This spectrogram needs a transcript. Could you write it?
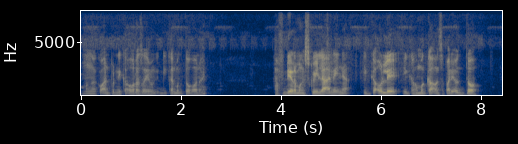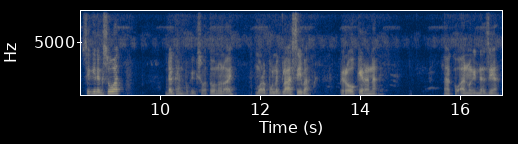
Mga kuan pud ni ka oras ay gikan magtuon ay. Half day ra mang eskwela ani nya. Ikauli, ikaw magkaon sa paniod to. Sige nagsuwat. Daghan po kay suwat nun ay. Mura pong nagklase ba. Pero okay ra na. Man gid na siya.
